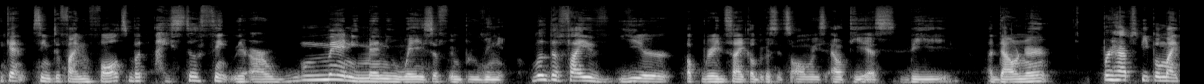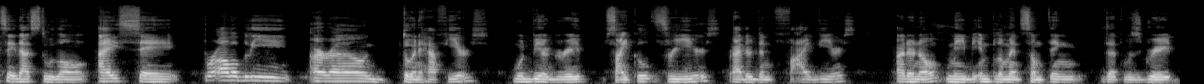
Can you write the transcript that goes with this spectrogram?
I can't seem to find faults, but I still think there are many, many ways of improving it. Will the five year upgrade cycle, because it's always LTS, be a downer? Perhaps people might say that's too long. I say probably around two and a half years would be a great cycle, three years rather than five years. I don't know, maybe implement something that was great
